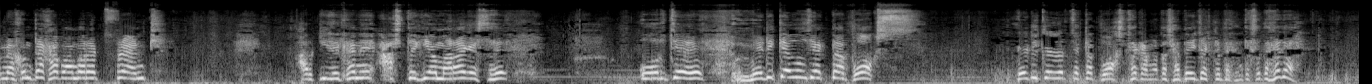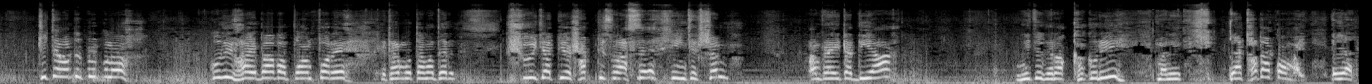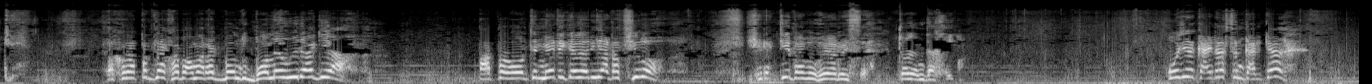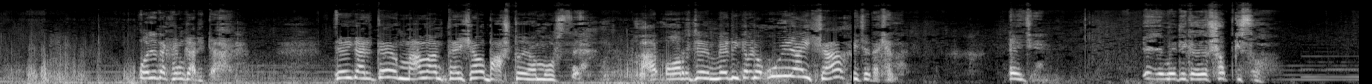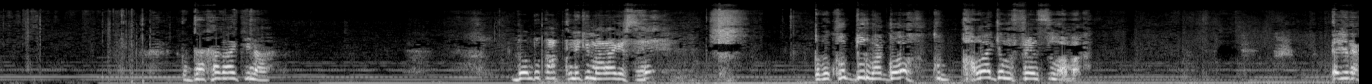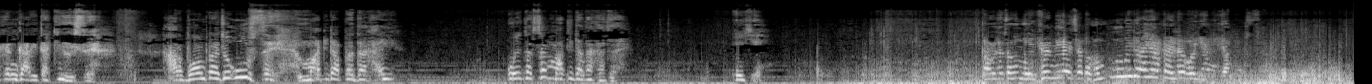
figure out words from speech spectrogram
আমি এখন দেখাবো আমার এক ফ্রেন্ড আর কি এখানে আসতে গিয়ে মারা গেছে। ওর যে মেডিকেল যে একটা বক্স মেডিকেলের যে একটা বক্স থাকে আমাদের সাথে, এই যে একটা দেখেন দেখতে দেখা যায় যদি আমাদের কোনো গুলি হয় বা বা পম্প পরে, এটার মধ্যে আমাদের সুই জাতীয় সব কিছু আছে ইনজেকশন আমরা এটা দিয়া নিজেকে রক্ষা করি মানে ব্যথাটা কমাই, এই আর কি। এখন আপনার দেখাবো, আমার এক বন্ধু বমে উইরা গিয়া। তারপর ওর যে মেডিকেল এরিয়াটা ছিল, সেটা কি কীভাবে হয়ে রয়েছে চলেন দেখাই। ওই যে গাড়িটা আসছেন, গাড়িটা? ওই যে দেখেন গাড়িটা। এই গাড়িতে মাল আনতে এসেও বাস্ট হয়ে মরছে। আর ওর যে মেডিকেলটা উইরা আইসা, এই যে দেখেন। এই যে এই যে মেডিকেলের সব কিছু দেখা যায় কিনা? বন্ধু তাৎক্ষণিকই মারা গেছে? তবে খুব দুর্ভাগ্য, খুব ভালো একজন ফ্রেন্ড ছিল আমার। এই যে দেখেন গাড়িটা কি হয়েছে আর বমটা যে উড়ছে, মাটিটা আপনার দেখাই। ওই দেখছেন, মাটিটা দেখা যায়। এই যে। তাহলে যখন ওইখানে নিয়ে আসে, তখন উড়াইয়া গাড়িটা ওইখানে নিয়ে।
